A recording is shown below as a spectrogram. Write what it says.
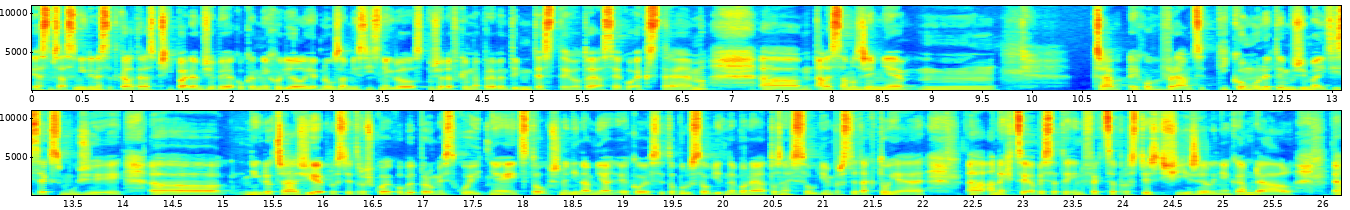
já jsem se asi nikdy nesetkala teda s případem, že by jako ke mně chodil jednou za měsíc někdo s požadavkem na preventivní testy, jo? to je asi jako extrém, eh, ale samozřejmě mm, třeba jako v rámci té komunity muži mající sex muži, uh, někdo třeba žije prostě trošku jakoby promiskuitnějc, to už není na mě, jako jestli to budu soudit nebo ne, já to nesoudím, prostě tak to je a, a nechci, aby se ty infekce prostě šířily někam dál, uh,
